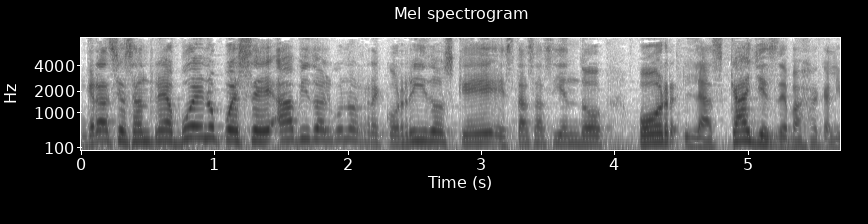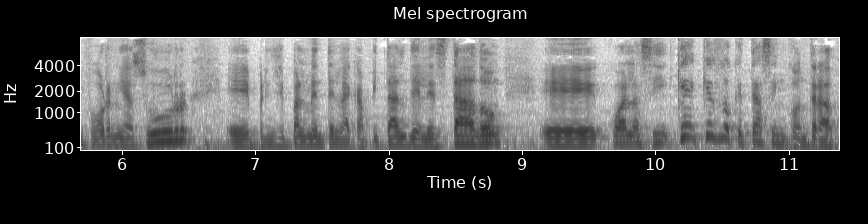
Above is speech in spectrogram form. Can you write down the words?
Gracias, Andrea. Bueno, pues eh, ha habido algunos recorridos que estás haciendo por las calles de Baja California Sur, eh, principalmente en la capital del estado. Eh, ¿Cuál así? ¿Qué, ¿Qué es lo que te has encontrado?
